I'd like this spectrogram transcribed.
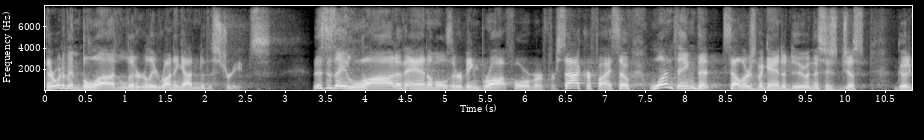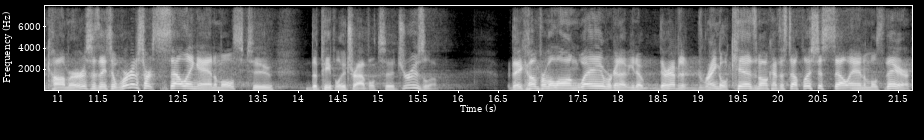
there would have been blood literally running out into the streets. This is a lot of animals that are being brought forward for sacrifice. So, one thing that sellers began to do, and this is just good commerce, is they said, we're going to start selling animals to the people who travel to Jerusalem. They come from a long way. We're going to, you know, they're having to wrangle kids and all kinds of stuff. Let's just sell animals there.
